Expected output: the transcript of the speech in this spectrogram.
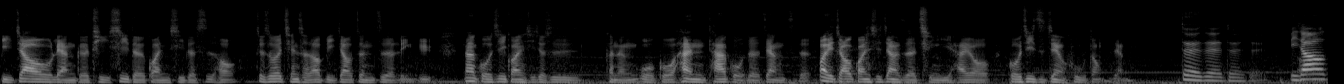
比较两个体系的关系的时候，就是会牵扯到比较政治的领域。那国际关系就是可能我国和他国的这样子的外交关系，这样子的情谊，还有国际之间的互动这样。对对对对。比较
